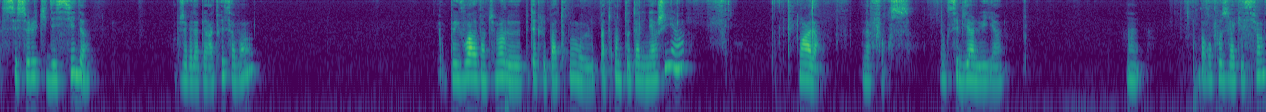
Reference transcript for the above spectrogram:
c'est celui qui décide. J'avais l'impératrice avant. On peut y voir éventuellement le peut-être le patron, euh, le patron de Total Énergie. Hein. Voilà, la force. Donc c'est bien lui. Hein. Hmm. On va reposer la question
